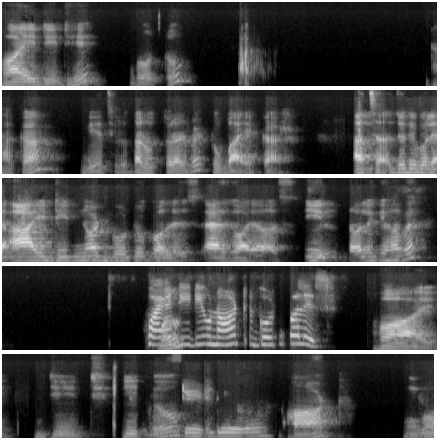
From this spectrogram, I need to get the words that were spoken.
why did he go to Dhaka গিয়েছিল। তার উত্তর আসবে টু বাই এ কার আচ্ছা যদি বলে I did not go to college as I was ill তাহলে কি হবে? Why বলো did you not go to college? Why did you Did you not go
